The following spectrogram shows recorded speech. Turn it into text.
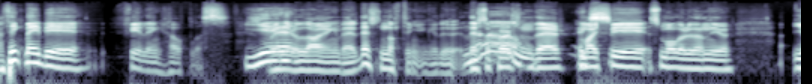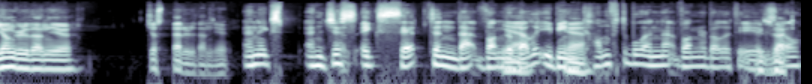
I think maybe feeling helpless when you're lying there. There's nothing you can do. There's a person there, might Ex- be smaller than you, younger than you, just better than you. and ex- and just accepting that vulnerability, being yeah. comfortable in that vulnerability as well.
